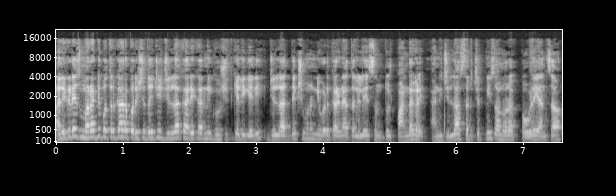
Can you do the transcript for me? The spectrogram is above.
अलीकडेच मराठी पत्रकार परिषदेची जिल्हा कार्यकारिणी घोषित केली गेली. जिल्हा अध्यक्ष म्हणून निवड करण्यात आलेले संतोष पांडागळे आणि जिल्हा सरचिटणीस अनुराग पवळे यांचा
